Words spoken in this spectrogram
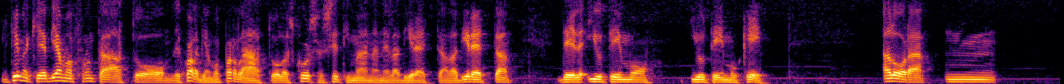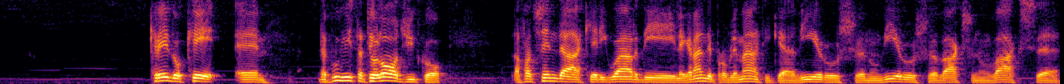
il tema che abbiamo affrontato, del quale abbiamo parlato la scorsa settimana nella diretta, la diretta del Io temo, io temo che. Allora, mh, mm, credo che eh, dal punto di vista teologico la faccenda che riguardi le grandi problematiche, virus, non virus, vax, non vax,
